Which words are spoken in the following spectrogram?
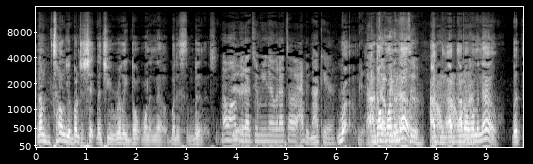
and I'm telling you a bunch of shit that you really don't want to know, but it's some business. My mom Yeah. do that to me. You know what I tell her? I do not care. Bro, I I don't want to know. I, I I, don't- I, I don't, don't want to know. But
